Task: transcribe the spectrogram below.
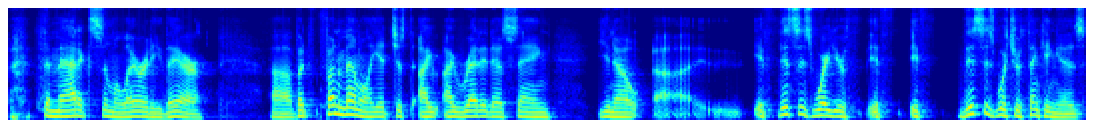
thematic similarity there. Uh, but fundamentally, it just I, I read it as saying, you know, uh, if this is where you're if if this is what you're thinking is,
